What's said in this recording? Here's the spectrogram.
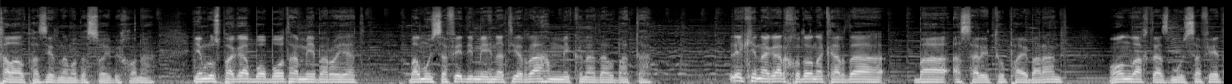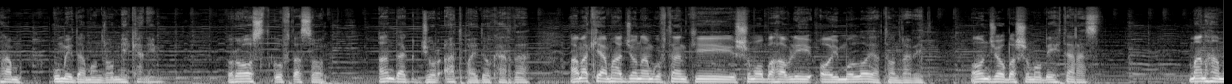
халалпазир намуда соҳиби хона. Имрӯз пага бобот ҳам мебарояд ба мӯйсафеди меҳнатӣ раҳм мекунад албатта. Лекин агар худо накарда ба асари ту пай баранд он вақт аз мӯйсафед ҳам умедамонро меканем. Рост гуфт асон андак ҷуръат пайдо карда. Амаки амҳаҷонам гуфтанд ки шумо ба ҳавлии оймуллоятон равед. Он ҷо ба шумо беҳтар аст. Ман ҳам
